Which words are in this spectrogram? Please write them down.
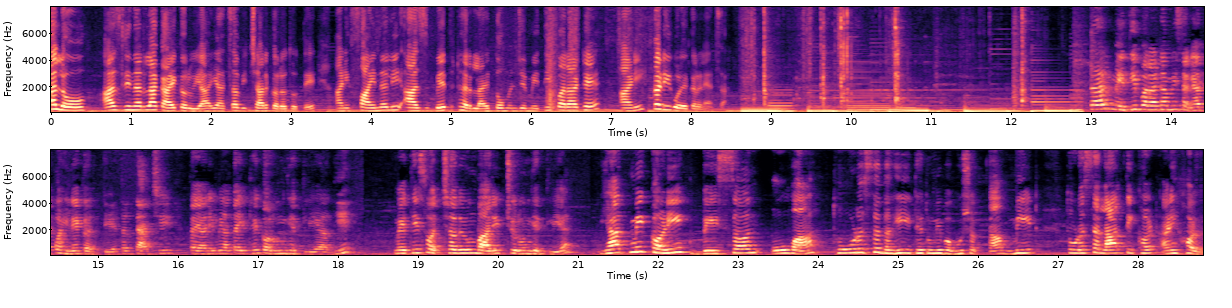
हॅलो आज डिनरला काय करूया याचा विचार करत होते आणि फायनली आज बेत ठरलाय तो म्हणजे मेथी पराठे आणि कढी गोळे करण्याचा. तर मेथी पराठा मी सगळ्यात पहिले करते तर त्याची तयारी मी आता इथे करून घेतली आहे आधी. मेथी स्वच्छ धुवून बारीक चिरून घेतली आहे. ह्यात मी कणिक बेसन ओवा थोडंसं दही इथे तुम्ही बघू शकता मीठ थोडंसं लाल तिखट आणि हळद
